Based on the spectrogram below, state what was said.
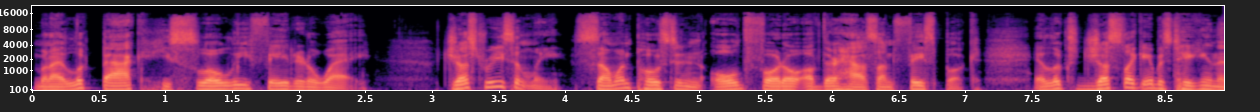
When I looked back, he slowly faded away. Just recently, someone posted an old photo of their house on Facebook. It looks just like it was taken in the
